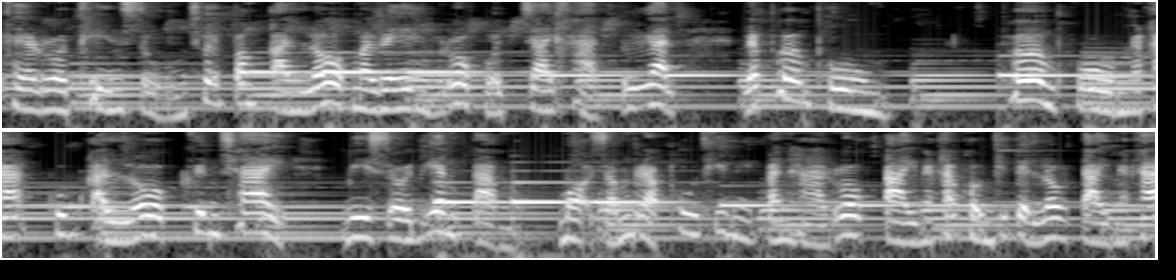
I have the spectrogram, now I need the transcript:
แคโรทีนสูงช่วยป้องกันโรคมะเร็ง โรคหัวใจขาดเลือด และเพิ่มภูมิ เพิ่มภูมินะคะ คุ้มกันโรคขึ้นช่ มีโซเดียมต่ำเหมาะสำหรับผู้ที่มีปัญหาโรคไตนะคะ คนที่เป็นโรคไตนะคะ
